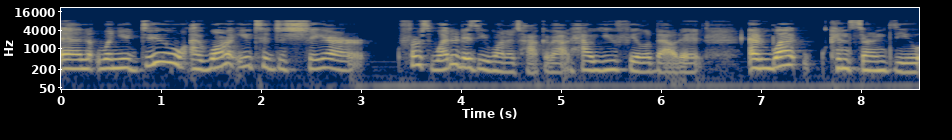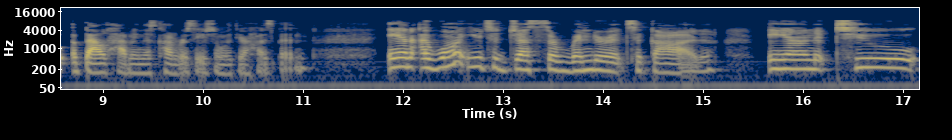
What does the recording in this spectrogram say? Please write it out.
And when you do, I want you to just share first what it is you want to talk about, how you feel about it, and what concerns you about having this conversation with your husband. And I want you to just surrender it to God and to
